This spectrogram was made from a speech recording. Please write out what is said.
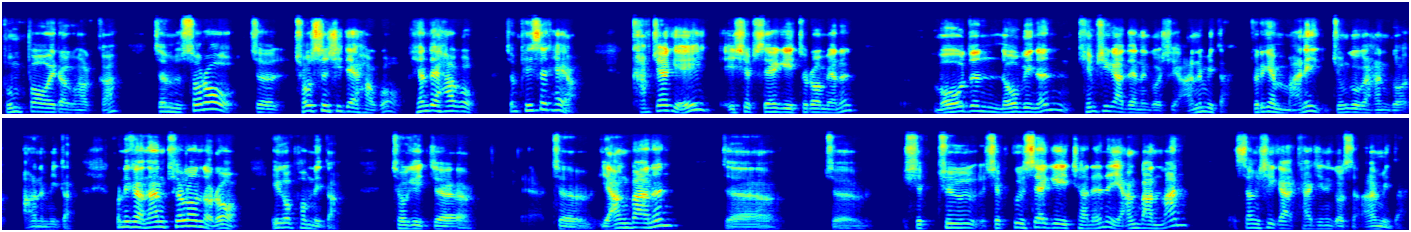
분포이라고 할까 좀 서로 저 조선 시대하고 현대하고 좀 비슷해요. 갑자기 20세기 들어오면은 모든 노비는 김씨가 되는 것이 아닙니다. 그렇게 많이 중국가 한 거 아닙니다. 그러니까 난 결론으로 이거 봅니다. 저기 저, 저 양반은 저, 저 19, 19세기 전에는 양반만 성씨가 가지는 것은 아닙니다.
